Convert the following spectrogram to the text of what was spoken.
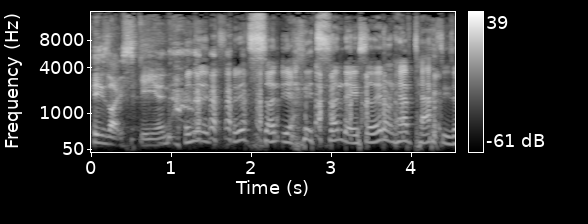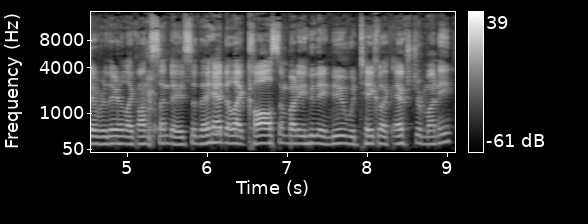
He's like skiing. and then it's, and it's Sun yeah, it's Sunday, so they don't have taxis over there like on Sundays. So they had to like call somebody who they knew would take like extra money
